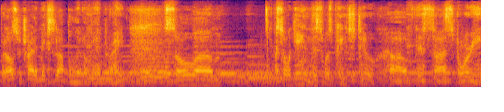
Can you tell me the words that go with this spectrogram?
but also try to mix it up a little bit, right? So. Um, so again, this was page two of this uh, story.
